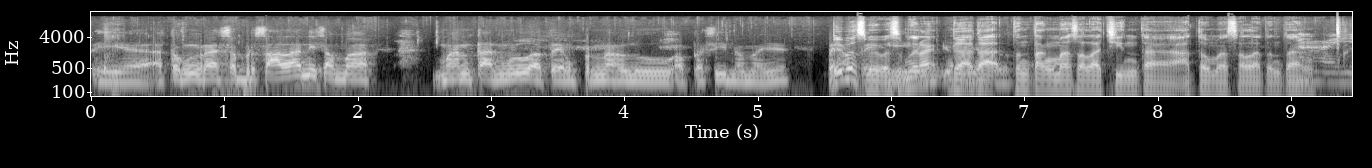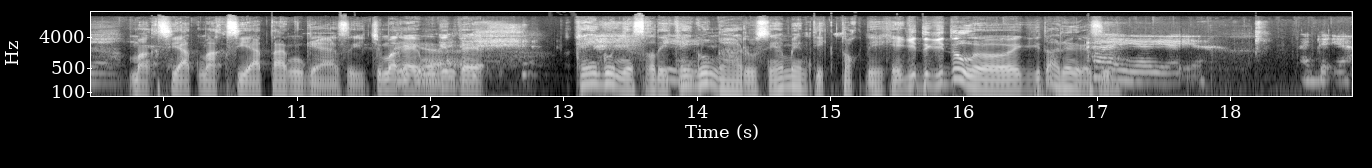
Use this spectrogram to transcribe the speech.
Iya, atau ngerasa bersalah nih sama mantan lu atau yang pernah lu apa sih namanya? Bebas bebas sebenarnya gitu gak, gitu. gak tentang masalah cinta atau masalah tentang Ah, iya. maksiat-maksiatan gak sih Cuma kayak Iya. mungkin kayak Kayaknya gue nyesel deh, kayak gue gak harusnya main TikTok deh Kayak gitu-gitu loh, kayak gitu ada gak Ah, sih? iya iya iya. Ada ya.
